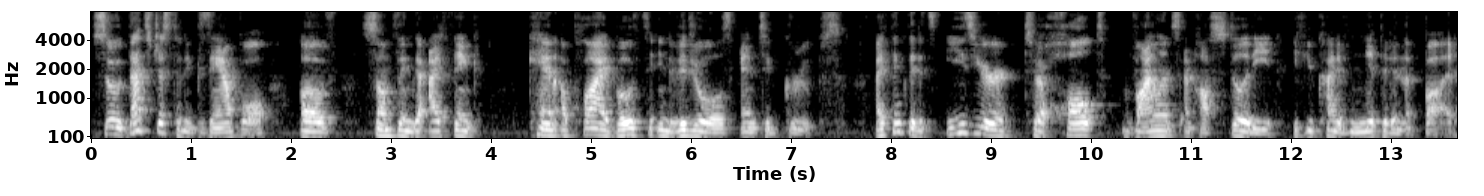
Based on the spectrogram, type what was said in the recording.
So that's just an example of something that I think can apply both to individuals and to groups. I think that it's easier to halt violence and hostility if you kind of nip it in the bud.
